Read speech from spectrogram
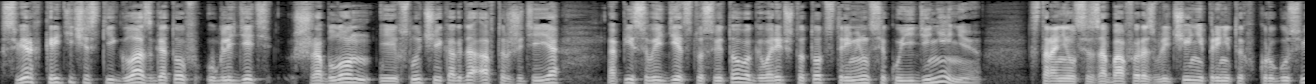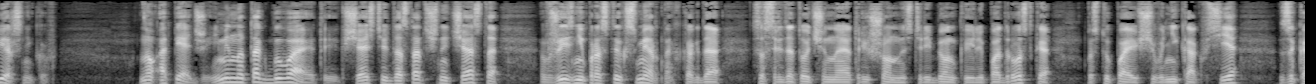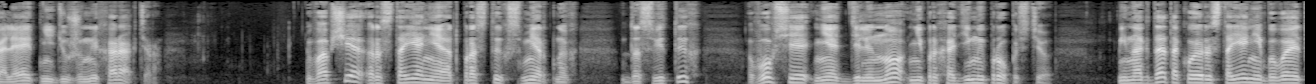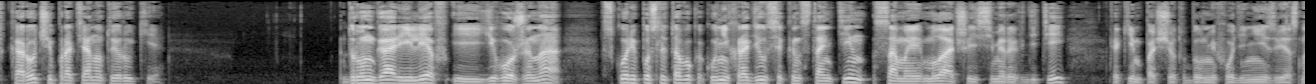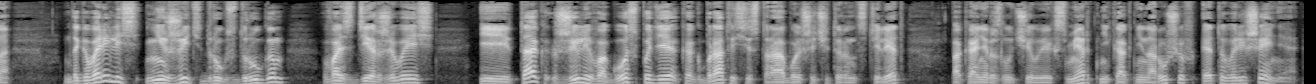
Сверхкритический глаз готов углядеть шаблон, и в случае, когда автор «Жития» описывает детство святого, говорит, что тот стремился к уединению, сторонился забав и развлечений, принятых в кругу сверстников. Но опять же, именно так бывает, и, к счастью, достаточно часто в жизни простых смертных, когда сосредоточенная отрешенность ребенка или подростка – поступающего не как все, закаляет недюжинный характер. Вообще, расстояние от простых смертных до святых вовсе не отделено непроходимой пропастью. Иногда такое расстояние бывает короче протянутой руки. Друнгарий Лев и его жена вскоре после того, как у них родился Константин, самый младший из семерых детей, каким по счету был Мефодий, неизвестно, договорились не жить друг с другом, воздерживаясь, и так жили во Господе, как брат и сестра больше 14 лет, пока не разлучила их смерть, никак не нарушив этого решения.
